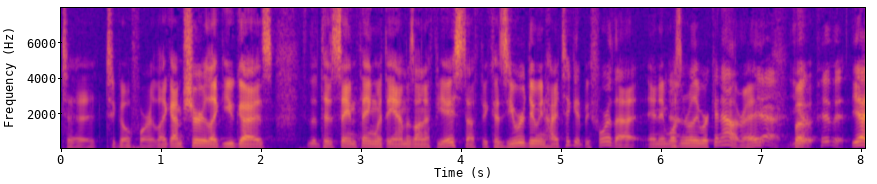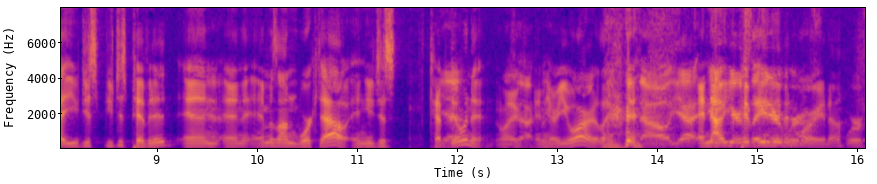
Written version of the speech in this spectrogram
to to go for it. Like I'm sure like you guys the, the same thing with the Amazon FBA stuff because you were doing high ticket before that and it wasn't really working out, right? Yeah, you but pivot. Yeah, you just you just pivoted and Yeah. and Amazon worked out and you just kept Yeah, doing it. Like exactly. and here you are. Like now, yeah, And now you're pivoting later, even more, you know? We're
